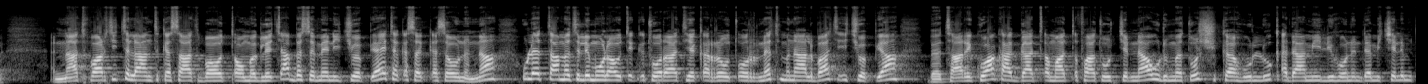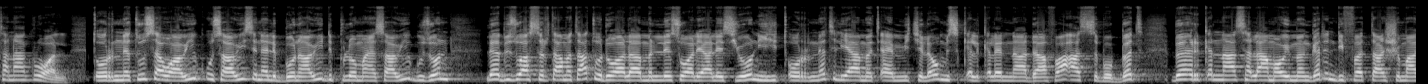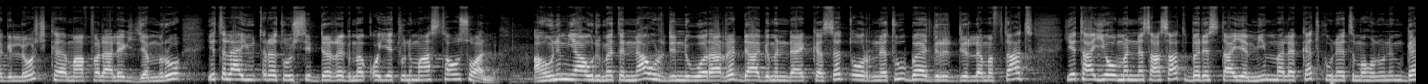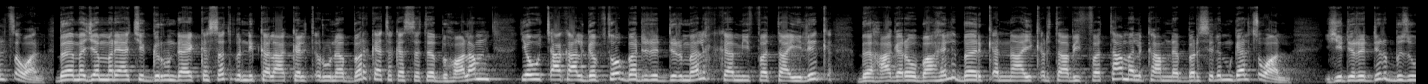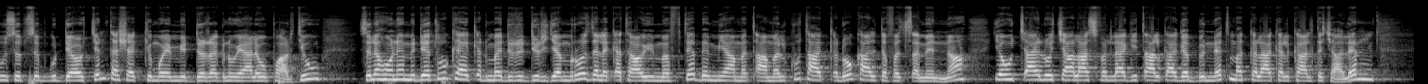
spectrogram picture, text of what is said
እናት ፓርቲ ትላንት ከሰዓት ባወጣው መግለጫ በሰሜን ኢትዮጵያ የተቀሰቀሰውንና ሁለት ዓመት ሊሞላው ጥቂት ወራት የቀረው ጦርነት ምናልባት ኢትዮጵያ በታሪኳ ካጋጠማት ጥፋቶችና ውድመቶች ከሁሉ ቀዳሚ ሊሆን እንደሚችልም ተናግረዋል። ጦርነቱ ሰዋዊ፣ ቁሳዊ፣ ስነ ልቦናዊ፣ ዲፕሎማሲያዊ ጉዞን ለብዙ አስርት ዓመታት ወደ ኋላ መልሷል ያለ ሲሆን ይህ ጦርነት ሊያመጣ የሚችለው ምስቅልቅልና ዳፋ አስቦበት በእርቅና ሰላማዊ መንገድ እንዲፈታ ሽማግሌዎች ከማፈላለግ ጀምሮ የተለያዩ ጥረቶች ሲደረግ መቆየቱንም አስታውሷል። አሁንም ያ ውድመትና ውርድ እንወራረድ ዳግም እንዳይከሰት ጦርነቱ በድርድር ለመፍታት የታየው መነሳሳት በደስታ የሚመለከት ኩነት መሆኑንም ገልጸዋል። በመጀመሪያ ችግሩ እንዳይከሰት ብንከላከል ጥሩ ነበር። ከተከሰተ በኋላም የውጭ አካል ገብቶ በድርድር መልክ ከሚፈታ ይልቅ በሀገረው ባህል በእርቅና ይቅርታ ቢፈታ መልካም ነበር ሲልም ገልጸዋል። ይህ ድርድር ብዙ ውስብስብ ጉዳዮችን ተሸክሞ የሚደረግ ነው ያለው ፓርቲው ስለሆነም ሂደቱ ከቅድመ ድርድር ጀምሮ ዘለቀታዊ መፍትሄ በሚያመጣ መልኩ ታቅዶ ካልተፈጸመና የውጭ ኃይሎች አላስፈላጊ ጣልቃ ገብነት መከላከል ካልተቻለ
